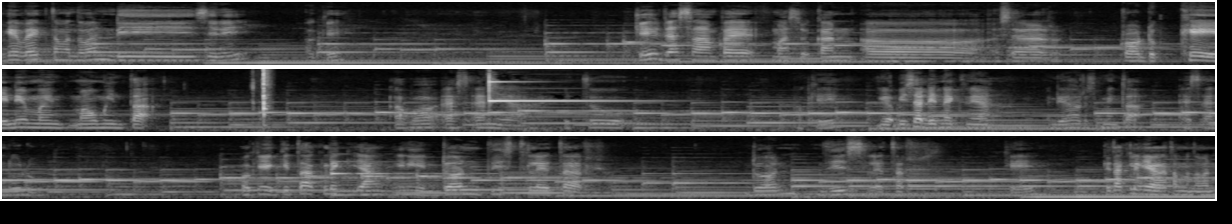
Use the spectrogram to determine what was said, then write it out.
Oke, baik, teman-teman di sini. Oke. Oke, udah sampai masukkan uh, share produk K ini mau minta apa SN ya. Itu oke, okay. nggak bisa di next ya. Dia harus minta SN dulu. Oke, okay, kita klik yang ini down this letter. Down this letter. Oke, okay. kita klik ya teman-teman.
